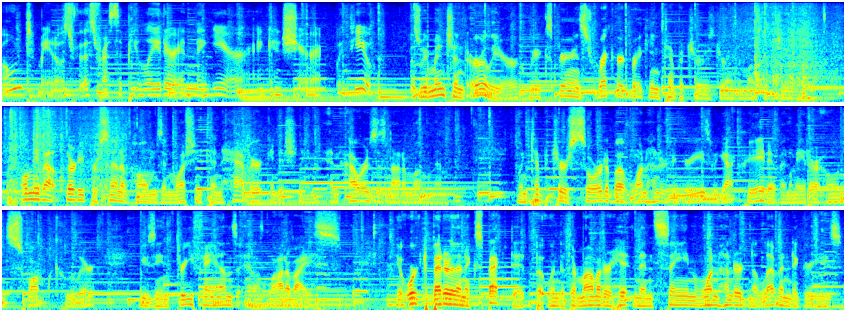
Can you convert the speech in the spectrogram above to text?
own tomatoes for this recipe later in the year and can share it with you. As we mentioned earlier, we experienced record breaking temperatures during the month of June. Only about 30% of homes in Washington have air conditioning, and ours is not among them. When temperatures soared above 100 degrees, we got creative and made our own swamp cooler using three fans and a lot of ice. It worked better than expected, but when the thermometer hit an insane 111 degrees,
